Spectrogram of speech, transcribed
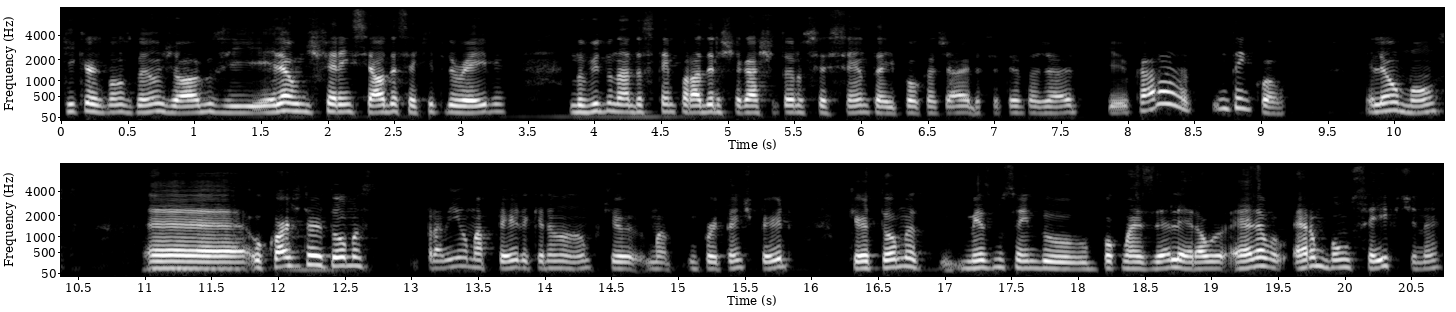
Kickers bons ganham jogos e ele é um diferencial dessa equipe do Ravens. Não duvido nada dessa temporada ele chegar chutando 60 e poucas jardas, 70 jardas, porque o cara não tem como. Ele é um monstro. É, o Corter Thomas, para mim, é uma perda, querendo ou não, porque é uma importante perda. Kerr Thomas, mesmo sendo um pouco mais velho, era, era, era um bom safety, né?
